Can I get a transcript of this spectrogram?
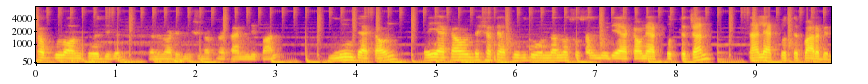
সবগুলো অন করে দিবেন। যেন নোটিফিকেশন আপনার টাইমলি পান। লিঙ্ক অ্যাকাউন্ট এই অ্যাকাউন্টের সাথে আপনি যদি অন্যান্য সোশ্যাল মিডিয়া অ্যাকাউন্ট অ্যাড করতে চান, তাহলে অ্যাড করতে পারবেন।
